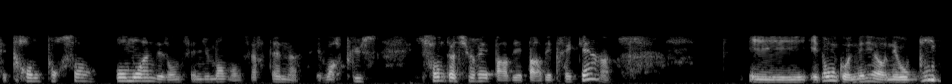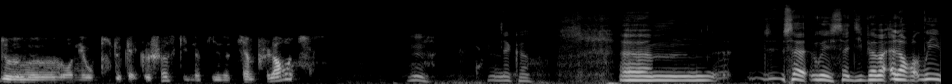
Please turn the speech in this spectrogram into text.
c'est 30% au moins des enseignements, dans certaines, et voire plus, qui sont assurés par des par des précaires. Et, et, donc on est on est au bout de on est au bout de quelque chose qui ne qui ne tient plus la route. Mmh. D'accord. Euh, ça, oui, ça dit pas mal. Alors oui,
